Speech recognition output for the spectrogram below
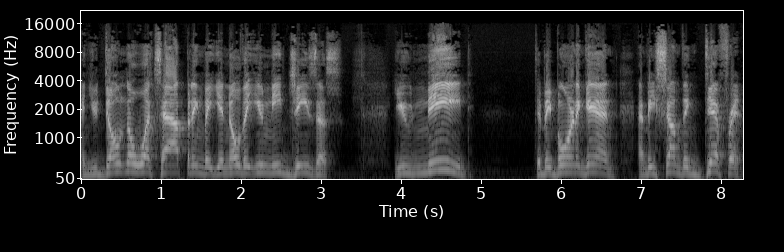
And you don't know what's happening, but you know that you need Jesus. You need to be born again and be something different.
